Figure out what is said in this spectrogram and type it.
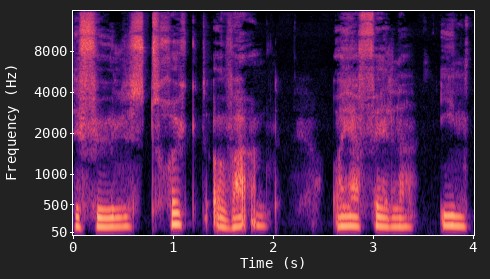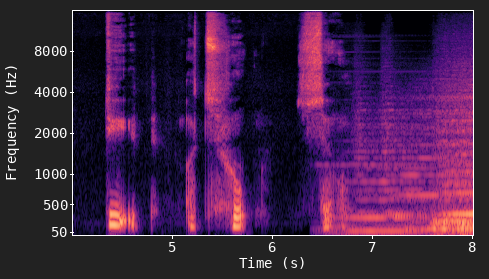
Det føles trygt og varmt, og jeg falder i en dyb og tung søvn. thank you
